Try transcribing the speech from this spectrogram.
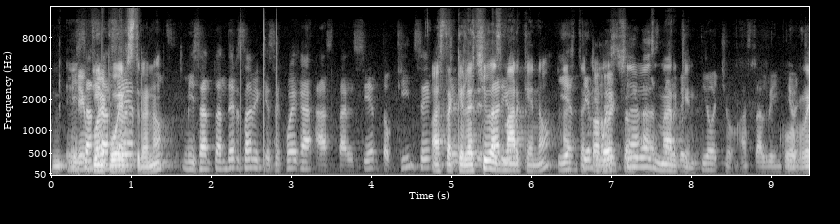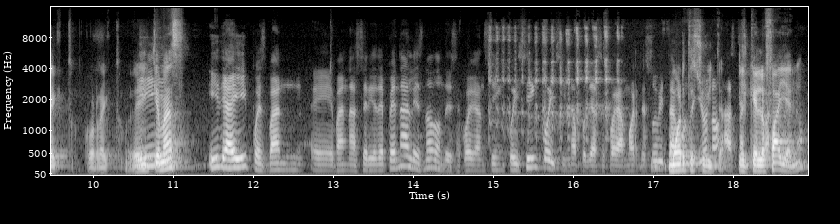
Tiempo tiempo extra. ¿no? Mi Santander sabe que se juega hasta el 115. Hasta que las Chivas marquen, ¿no? Y Hasta que las Chivas hasta marquen. el 28, hasta el 28. Correcto, correcto. Y- ¿Y qué más? Y de ahí, pues van, eh, van a serie de penales, ¿no? Donde se juegan 5 y 5, y si no, pues ya se juega muerte súbita. Muerte uno y uno, súbita. hasta El que lo fa- falla, ¿no?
